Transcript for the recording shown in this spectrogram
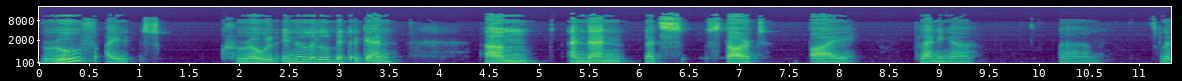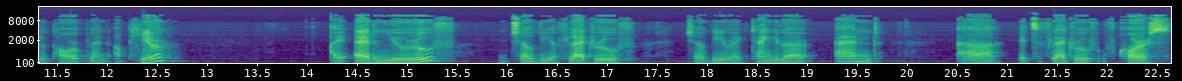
roof. I scroll in a little bit again. Um, and then let's start by planning a um, little power plant up here. I add a new roof. It shall be a flat roof, it shall be rectangular, and uh, it's a flat roof, of course,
